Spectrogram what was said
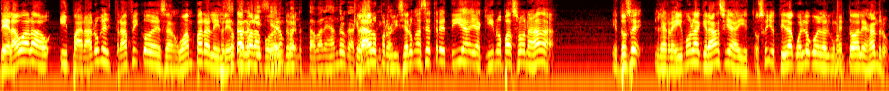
de lado a lado y pararon el tráfico de San Juan para la isleta para poder hicieron entrar. Claro, explicar. pero lo hicieron hace tres días y aquí no pasó nada. Entonces, le reímos las gracias y entonces yo estoy de acuerdo con el argumento de Alejandro.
